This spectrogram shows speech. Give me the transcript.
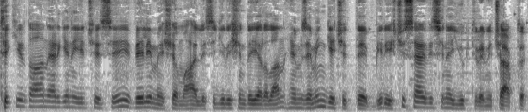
Tekirdağ'ın Ergene ilçesi Velimeşe mahallesi girişinde yer alan Hemzemin geçitte bir işçi servisine yük treni çarptı.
